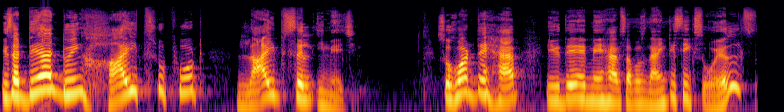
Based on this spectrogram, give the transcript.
is that they are doing high throughput live cell imaging. So, what they have if they may have suppose 96 wells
